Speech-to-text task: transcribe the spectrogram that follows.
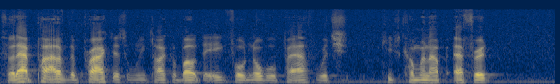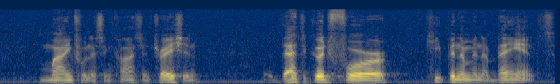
So that part of the practice, when we talk about the Eightfold Noble Path, which keeps coming up, effort, mindfulness, and concentration, that's good for keeping them in abeyance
